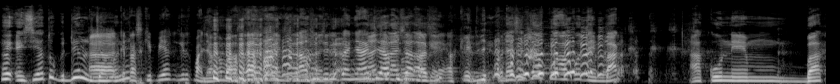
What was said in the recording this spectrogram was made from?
Eh, Asia tuh gede loh Eh, zamannya. kita skip ya, kita panjang banget. Langsung ceritanya aja Lanjut, bisa lanjut, nggak oke, sih? Oke, pada saat itu aku aku tembak, aku nembak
